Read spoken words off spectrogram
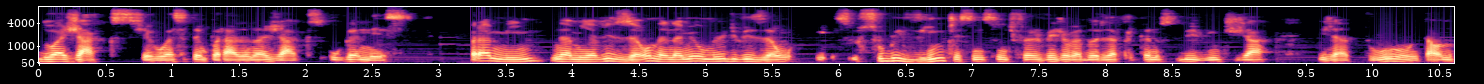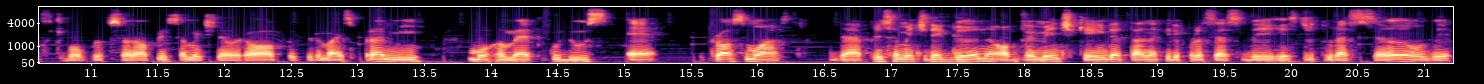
do Ajax. Chegou essa temporada no Ajax, o ganês. Para mim, na minha visão, né, na minha humilde visão, o sub-20, assim, se a gente for ver jogadores africanos sub-20 já já atuam e tal no futebol profissional, principalmente na Europa e tudo mais, para mim, Mohamed Kudus é o próximo astro, da, principalmente de Gana, obviamente, que ainda está naquele processo de reestruturação, de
